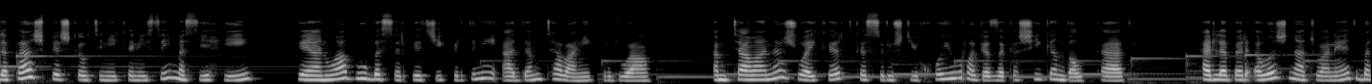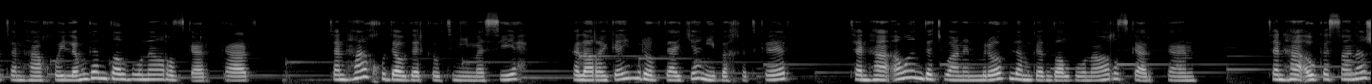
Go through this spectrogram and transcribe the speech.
لە پاش پێشکەوتنی کەنیسەی مەسیحی، پێیان وابوو بە سەرپێچی کردنی ئادەم تاوانی کردووە. ئەم تاوانەش وای کرد کە سروشتی خۆی و ڕەگەزەکەشی گەندەڵ بکات. هەر لەبەر ئەوەش ناتوانێت بە تەنها خۆی لەم گەندەڵبوونە ڕزگار بکات. تەنها خودا و دەرکەوتنی مەسیح کە لە ڕێگای مرۆڤدا گیانی بەخت کرد، تەنها ئەوان دەتوانن مرۆڤ لەم گەندەڵبوونە ڕزگار بکەن. تەنها ئەو کەسانەش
